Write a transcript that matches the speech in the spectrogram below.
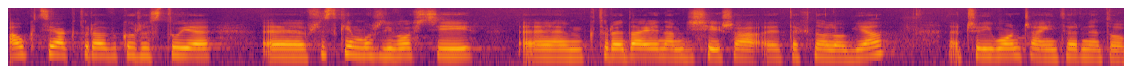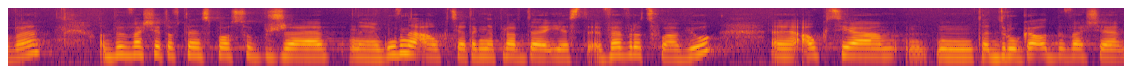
Aukcja, która wykorzystuje e, wszystkie możliwości, em, które daje nam dzisiejsza e, technologia e, czyli łącza internetowe. Odbywa się to w ten sposób, że e, główna aukcja tak naprawdę jest we Wrocławiu. E, Aukcja ta druga odbywa się e,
